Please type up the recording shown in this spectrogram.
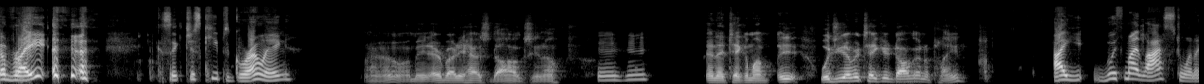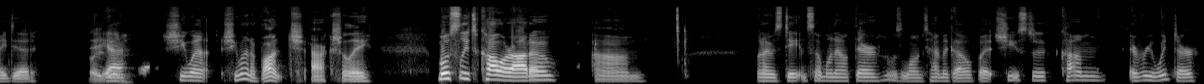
Uh, Right? Because it just keeps growing. I know. I mean, everybody has dogs, you know, Mm-hmm. and they take them on. eh, Would you ever take your dog on a plane? I with my last one I did. You Yeah. did? She went she went a bunch, actually. Mostly to Colorado. Um when I was dating someone out there. It was a long time ago, but she used to come every winter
